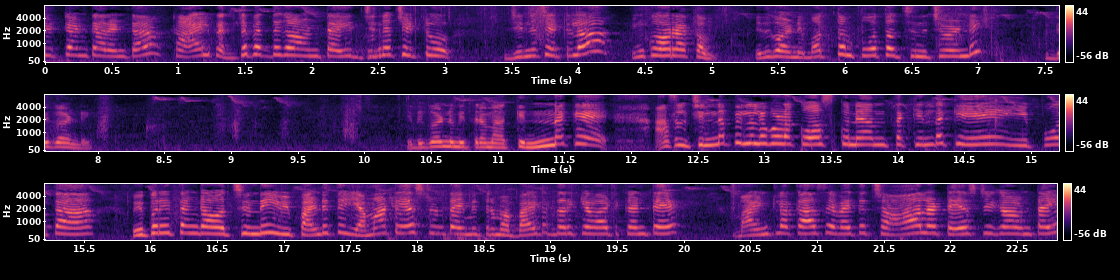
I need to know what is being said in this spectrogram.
చెట్టు అంటారంట. కాయలు పెద్ద పెద్దగా ఉంటాయి. జిన్న చెట్టు జిన్న చెట్టులో ఇంకో రకం. ఇదిగోండి మొత్తం పూత వచ్చింది చూడండి. ఇదిగోండి. ఇదిగోండి మిత్రమా కిందకే. అసలు చిన్నపిల్లలు కూడా కోసుకునేంత కిందకి ఈ పూత విపరీతంగా వచ్చింది. ఇవి పండితే యమా టేస్ట్ ఉంటాయి మిత్రమా. బయట దొరికే వాటికంటే మా ఇంట్లో కాసేవైతే చాలా టేస్టీగా ఉంటాయి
